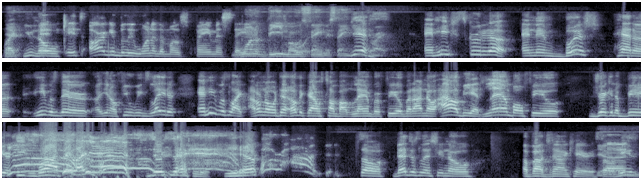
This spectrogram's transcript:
Like Yeah. you know, It- it's arguably one of the most famous stadiums. One of the in most famous things. Yes. Right. And he screwed it up. And then Bush had a he was there, uh, you know, a few weeks later, and he was like, I don't know what that other guy was talking about Lambert Field, but I know I'll be at Lambeau Field drinking a beer, eating brats. They're like, yes, exactly, yep. So that just lets you know about John Kerry. So he's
